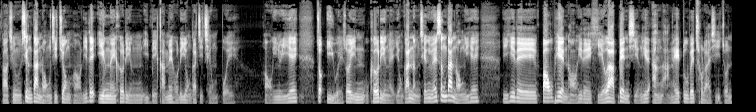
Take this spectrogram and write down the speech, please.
啊像圣诞红即种吼，你咧用呢可能伊袂堪要互你用甲一千倍吼，因为伊迄足幼诶，所以因有可能会勇敢两千，因为圣诞红伊迄伊迄个包片吼，迄个叶啊变形，迄个红红诶拄要出来时阵。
